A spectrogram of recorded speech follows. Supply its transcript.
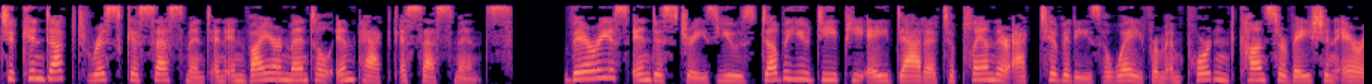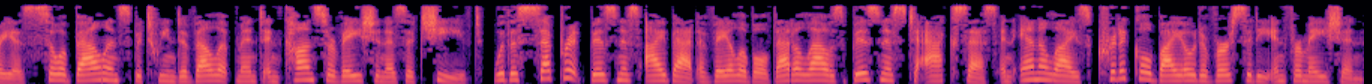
to conduct risk assessment and environmental impact assessments. Various industries use WDPA data to plan their activities away from important conservation areas so a balance between development and conservation is achieved, with a separate business IBAT available that allows business to access and analyze critical biodiversity information.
